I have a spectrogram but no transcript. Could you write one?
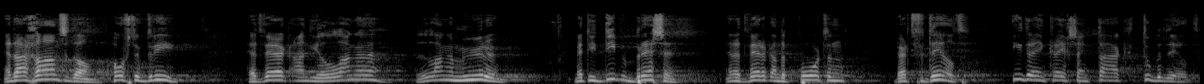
en daar gaan ze dan. Hoofdstuk 3. Het werk aan die lange, lange muren. Met die diepe bressen. En het werk aan de poorten werd verdeeld. Iedereen kreeg zijn taak toebedeeld.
